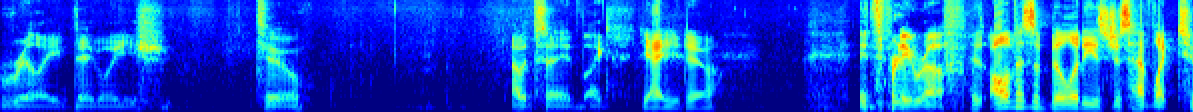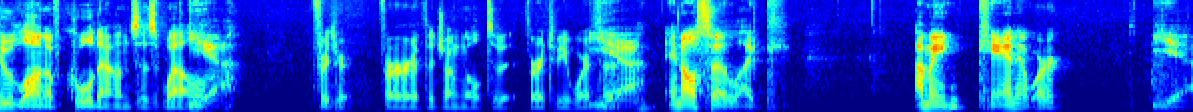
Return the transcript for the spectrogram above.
really big leash to I would say like yeah, you do. it's pretty rough. His, all of his abilities just have like too long of cooldowns as well. yeah. For for the jungle to for it to be worth it. Yeah. And also like I mean, can it work? Yeah.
